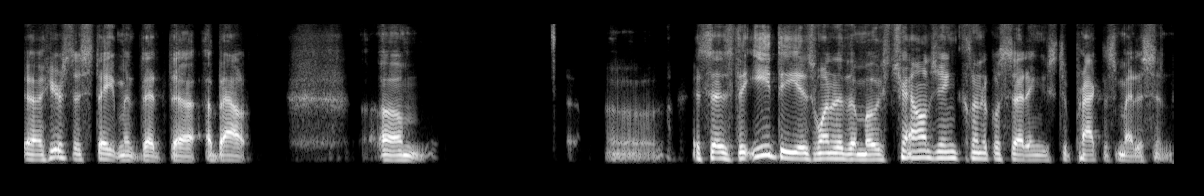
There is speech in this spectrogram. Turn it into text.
uh, here's the statement that uh, about um, uh, it says the ED is one of the most challenging clinical settings to practice medicine.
